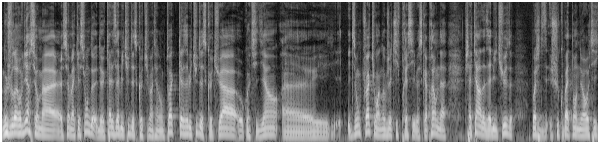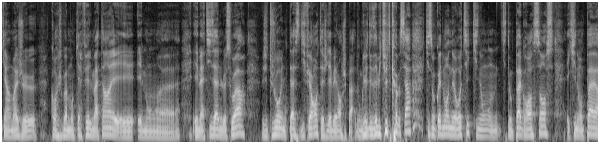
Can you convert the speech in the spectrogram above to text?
donc je voudrais revenir sur ma, sur ma question de, de quelles habitudes est-ce que tu maintiens. Donc toi, quelles habitudes est-ce que tu as au quotidien euh, et, et, disons que tu vois qui ont un objectif précis parce qu'après on a chacun a des habitudes moi je, suis complètement neurotique. Hein. Moi, quand je bois mon café le matin et, mon, euh, et ma tisane le soir, j'ai toujours une tasse différente et je les mélange pas. Donc j'ai des habitudes comme ça qui sont complètement neurotiques, qui n'ont, pas grand sens et qui n'ont pas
